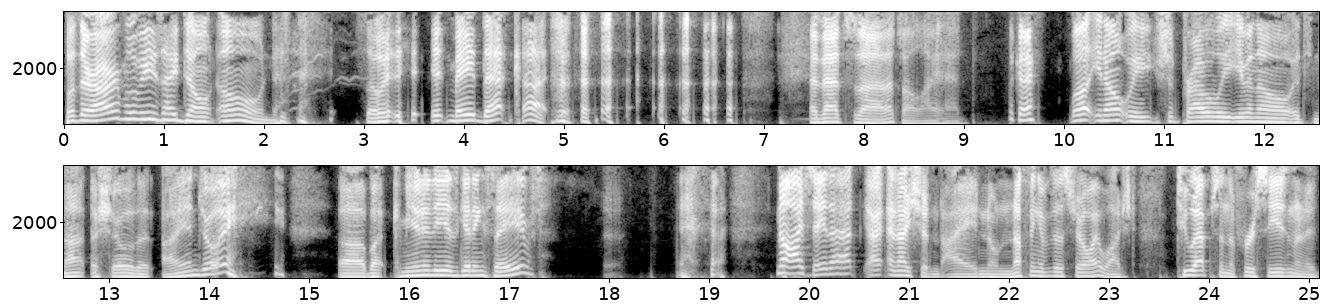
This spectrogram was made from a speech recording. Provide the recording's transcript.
but there are movies I don't own. So it it made that cut. And that's uh, that's all I had. Okay. Well, you know, we should probably, even though it's not a show that I enjoy, uh, but Community is getting saved. No, I say that, I, and I shouldn't. I know nothing of this show. I watched two eps in the first season, and it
